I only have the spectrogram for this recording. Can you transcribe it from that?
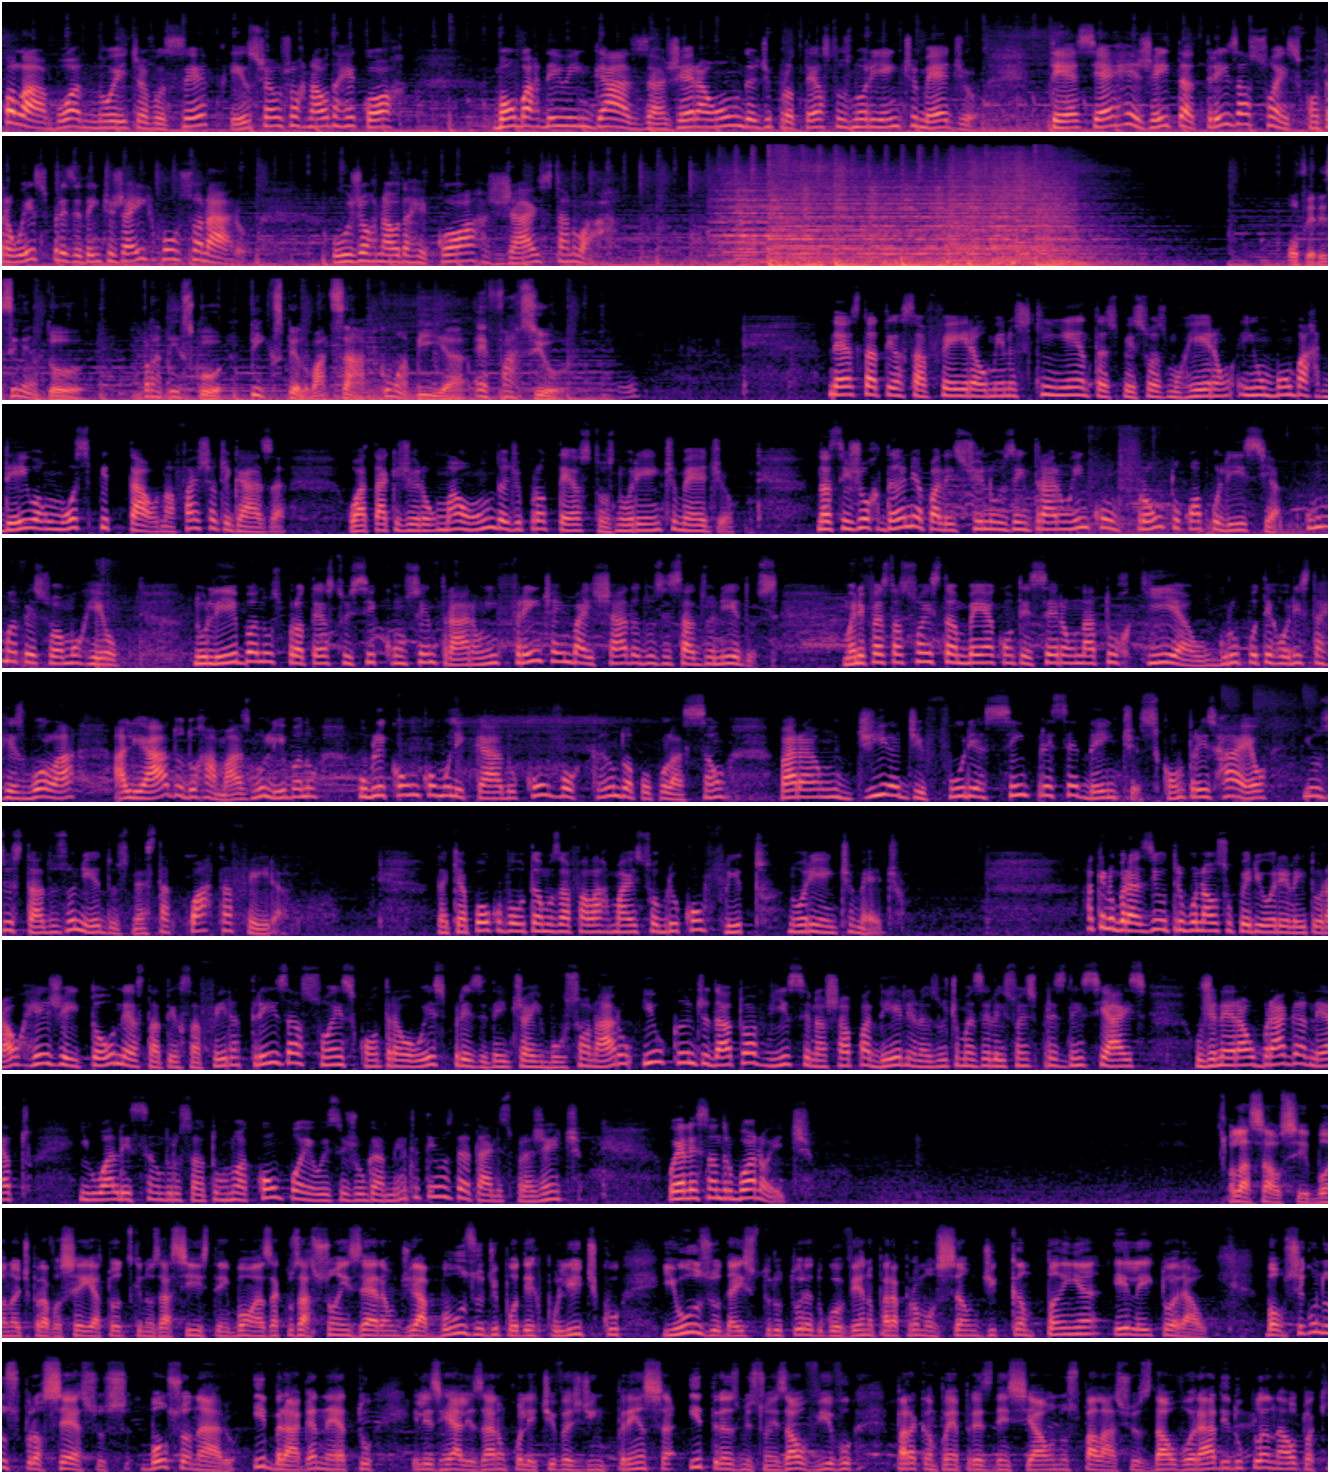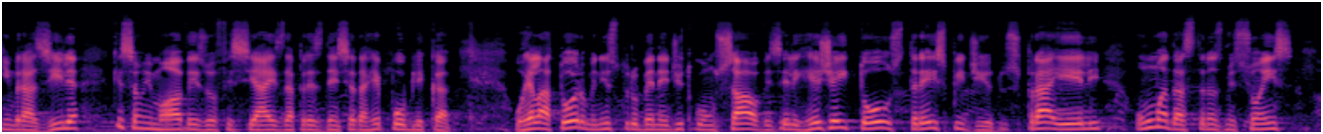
Olá, boa noite a você. Este é o Jornal da Record. Bombardeio em Gaza gera onda de protestos no Oriente Médio. TSE rejeita três ações contra o ex-presidente Jair Bolsonaro. O Jornal da Record já está no ar. Oferecimento: Bradesco, Pix pelo WhatsApp com a Bia é fácil. Nesta terça-feira, ao menos 500 pessoas morreram em um bombardeio a um hospital na faixa de Gaza. O ataque gerou uma onda de protestos no Oriente Médio. Na Cisjordânia, palestinos entraram em confronto com a polícia. Uma pessoa morreu. No Líbano, os protestos se concentraram em frente à embaixada dos Estados Unidos. Manifestações também aconteceram na Turquia. O grupo terrorista Hezbollah, aliado do Hamas no Líbano, publicou um comunicado convocando a população para um dia de fúria sem precedentes contra Israel e os Estados Unidos nesta quarta-feira. Daqui a pouco voltamos a falar mais sobre o conflito no Oriente Médio. Aqui no Brasil, o Tribunal Superior Eleitoral rejeitou nesta terça-feira três ações contra o ex-presidente Jair Bolsonaro e o candidato a vice na chapa dele nas últimas eleições presidenciais. O general Braga Neto e o Alessandro Saturno acompanham esse julgamento e tem os detalhes para gente. Oi, Alessandro, boa noite. Olá, Salsi. Boa noite para você e a todos que nos assistem. Bom, as acusações eram de abuso de poder político e uso da estrutura do governo para promoção de campanha eleitoral. Bom, segundo os processos, Bolsonaro e Braga Neto, eles realizaram coletivas de imprensa e transmissões ao vivo para a campanha presidencial nos palácios da Alvorada e do Planalto aqui em Brasília, que são imóveis oficiais da Presidência da República. O relator, o ministro Benedito Gonçalves, ele rejeitou os três pedidos. Para ele, uma das transmissões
